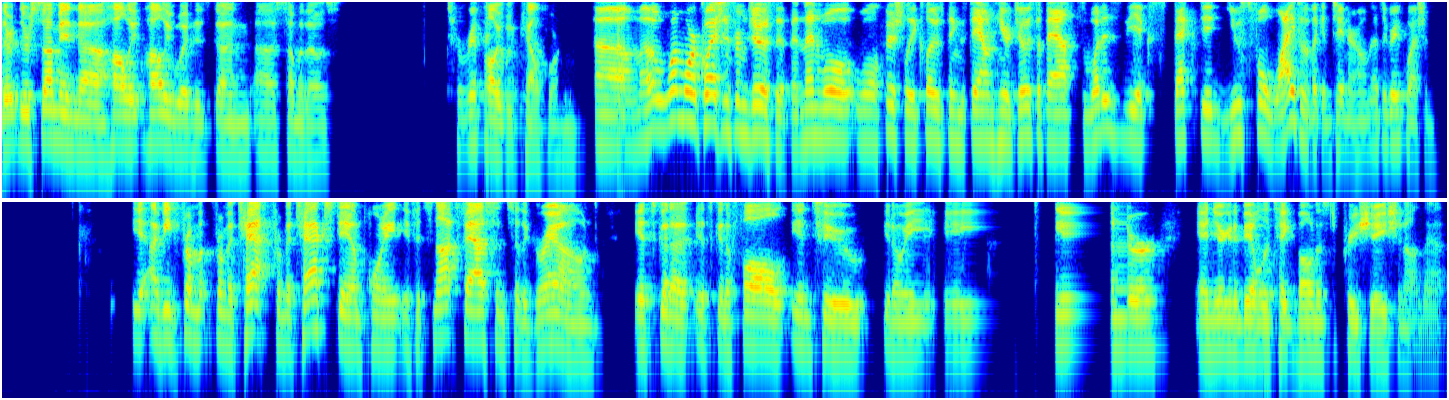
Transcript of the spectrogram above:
There, there's some in uh, Holly, Hollywood has done uh, some of those. Terrific. Hollywood, California. Um, oh, one more question from Joseph, and then we'll we'll officially close things down here. Joseph asks, "What is the expected useful life of a container home?" That's a great question. Yeah, I mean, from from a tax from a tax standpoint, if it's not fastened to the ground, it's gonna it's gonna fall into you know a, a under, and you're gonna be able to take bonus depreciation on that.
